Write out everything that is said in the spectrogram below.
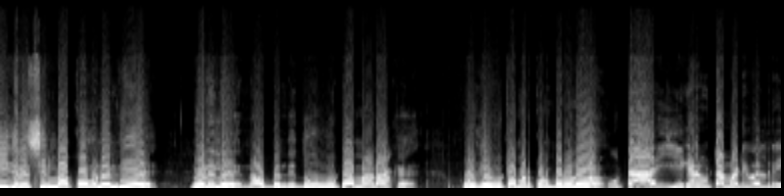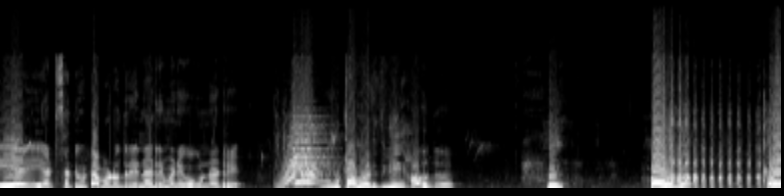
ಈಗರೆ ಸಿನಿಮಾಕ್ ಹೋಗೋಣ ಅಂದಿ. ನೋಡಿಲ್ಲ ನಾವು ಬಂದಿದ್ದು ಊಟ ಮಾಡಾಕ. ಹೋಗಿ ಊಟ ಮಾಡ್ಕೊಂಡು ಬರೋಣ. ಊಟ? ಈಗ ಊಟ ಮಾಡಿವಲ್ರಿ? ಎಟ್ ಸತಿ ಊಟ ಮಾಡುದ್ರಿ? ನಡ್ರಿ ಮನೆಗೆ ಹೋಗೋಣ ನಡ್ರಿ. ಊಟ ಮಾಡಿದ್ವಿ? ಹೌದು. ಹೌದಾ. ಖರೆ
